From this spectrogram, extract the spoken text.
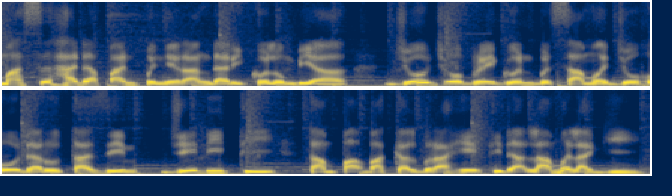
Masa hadapan penyerang dari Colombia, George Obregon bersama Johor Darul Tazim, JDT, tampak bakal berakhir tidak lama lagi.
